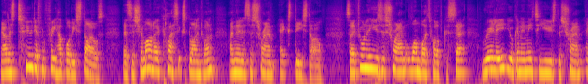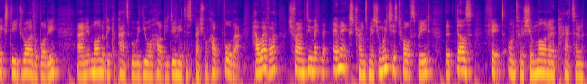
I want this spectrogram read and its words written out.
Now there's two different free hub body styles. There's a Shimano classic spline one, and then it's a SRAM XD style. So if you want to use a SRAM 1x12 cassette, really you're going to need to use the SRAM XD driver body and it might not be compatible with your hub. You do need a special hub for that. However, SRAM do make the NX transmission, which is 12 speed, that does fit onto a Shimano pattern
